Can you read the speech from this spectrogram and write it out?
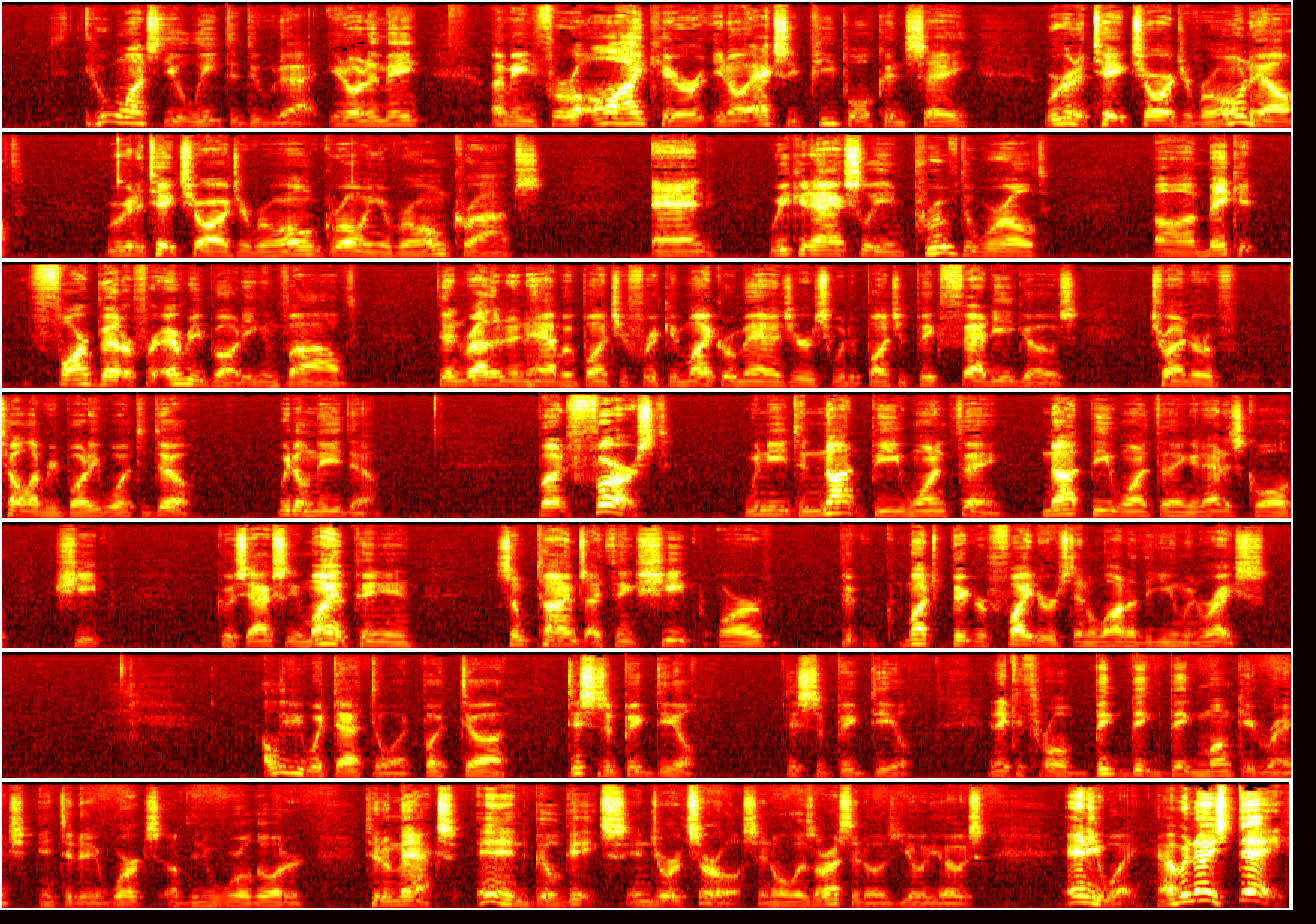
who wants the elite to do that? You know what I mean? I mean, for all I care, you know, actually people can say, we're going to take charge of our own health, we're going to take charge of our own growing of our own crops, and we can actually improve the world, uh, make it far better for everybody involved, than rather than have a bunch of freaking micromanagers with a bunch of big fat egos trying to tell everybody what to do. We don't need them. But first, we need to not be one thing not be one thing, and that is called sheep. Because actually, in my opinion, sometimes I think sheep are much bigger fighters than a lot of the human race. I'll leave you with that thought, but uh, this is a big deal. This is a big deal. And it could throw a big, big, big monkey wrench into the works of the New World Order to the max, and Bill Gates, and George Soros, and all those rest of those yo-yos. Anyway, have a nice day.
